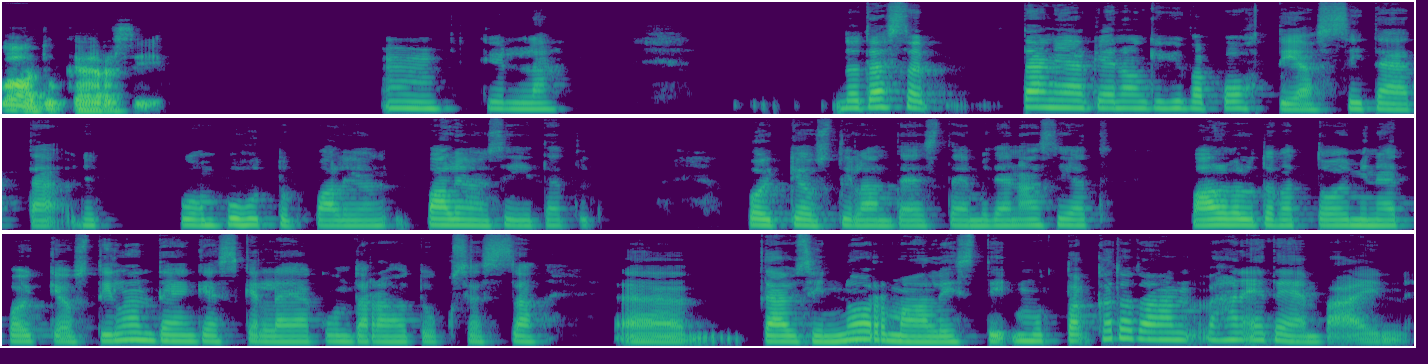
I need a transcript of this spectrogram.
laatu kärsii. Mm, kyllä. No tässä tämän jälkeen onkin hyvä pohtia sitä, että nyt on puhuttu paljon, paljon siitä että poikkeustilanteesta ja miten asiat, palvelut ovat toimineet poikkeustilanteen keskellä ja kuntarahoituksessa – täysin normaalisti, mutta katsotaan vähän eteenpäin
